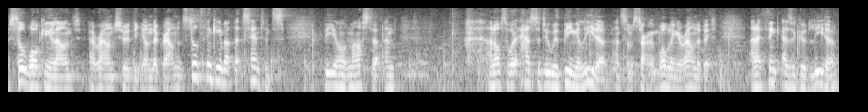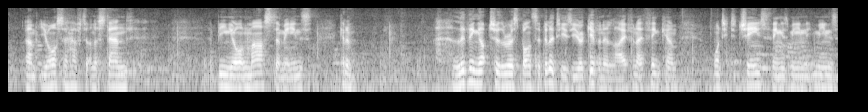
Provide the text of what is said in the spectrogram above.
I'm still walking around around to the underground and still thinking about that sentence, be your own master, and and also what it has to do with being a leader. And so I'm starting wobbling around a bit. And I think as a good leader, um, you also have to understand that being your own master means kind of living up to the responsibilities you're given in life. And I think um, wanting to change things mean means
